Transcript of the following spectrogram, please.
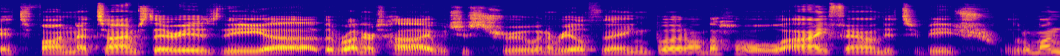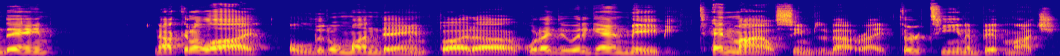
it's fun. At times there is the uh, the runner's high, which is true and a real thing. But on the whole, I found it to be a little mundane. Not gonna lie, a little mundane. But uh, would I do it again? Maybe. Ten miles seems about right. Thirteen, a bit much.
